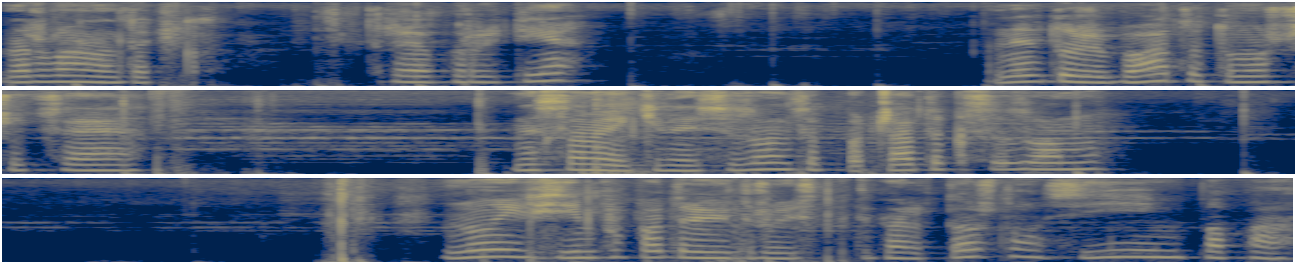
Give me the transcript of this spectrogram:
Нормально так треба пройти. Не дуже багато, тому що це не самий кінець сезону, це початок сезону. Ну і всім папа, дорогі друзі. Тепер точно всім папа.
